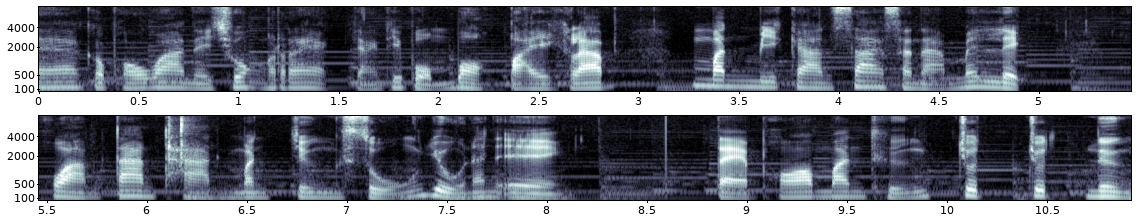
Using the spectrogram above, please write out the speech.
นะก็เพราะว่าในช่วงแรกอย่างที่ผมบอกไปครับ มันมีการสร้างสนามแม่เหล็ก ความต้านทานมันจึงสูงอยู่นั่นเอง แต่พอมันถึงจุดจุดหนึ่ง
